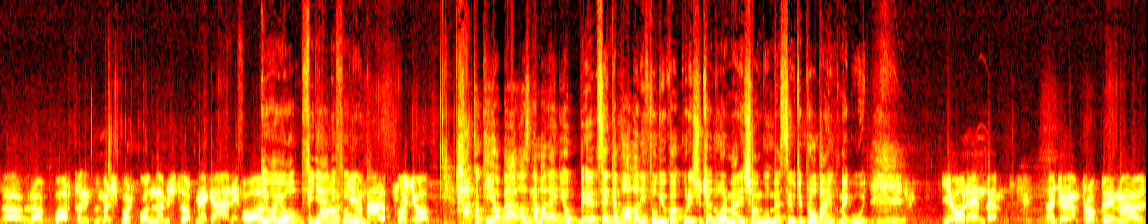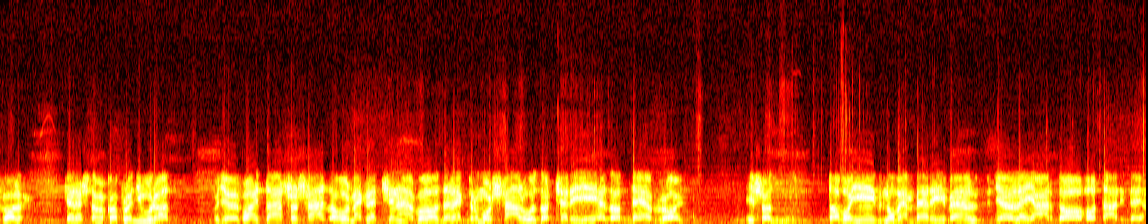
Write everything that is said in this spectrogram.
a rakparton, itt most, most pont nem is tudok megállni hol. Jó, jó, figyelni a fogunk. Kiabálok, úgy jobb? Hát a kiabál, az nem a legjobb, szerintem hallani fogjuk akkor is, hogyha normális hangon beszél, úgyhogy próbáljuk meg úgy. Jó, rendben. Egy olyan problémával kerestem a Kapronyi urat, hogy van egy társasház, ahol meg lett csinálva az elektromos hálózat cseréjéhez a tervrajz. és az tavaly év novemberével ugye lejárt a határideje.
